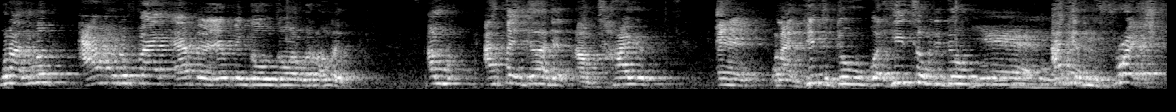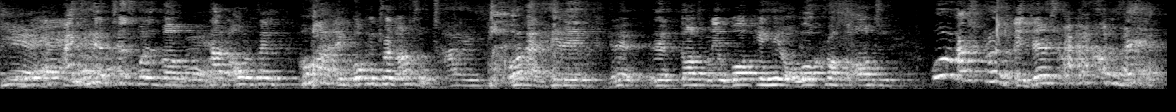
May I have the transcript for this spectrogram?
when I look after the fact, after everything goes on, I'm like, I'm, I thank God that I'm tired. And when I get to do what he told me to do, yeah. I get refreshed. I used to hear testimonies about how the older thing, oh, I walk in church, I'm so tired. Oh, I got a headache. And then, and then thoughts when they walk in here or walk across the altar, oh, I got strength. They dance. How is that?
